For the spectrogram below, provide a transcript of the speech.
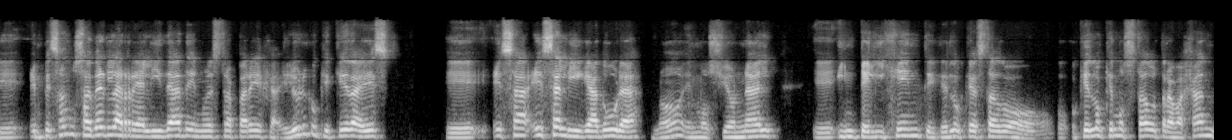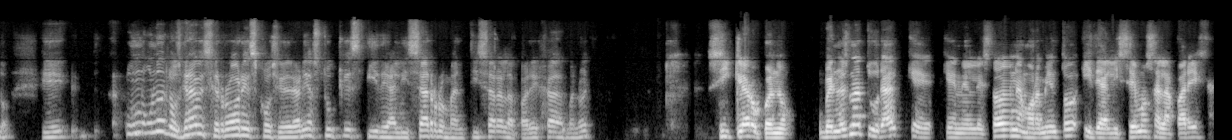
eh, empezamos a ver la realidad de nuestra pareja y lo único que queda es eh, esa, esa ligadura ¿no? emocional eh, inteligente, que es lo que ha estado, o que es lo que hemos estado trabajando. uno de los graves errores, ¿considerarías tú que es idealizar, romantizar a la pareja, Manuel? Sí, claro, bueno, bueno, es natural que, que, en el estado de enamoramiento idealicemos a la pareja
